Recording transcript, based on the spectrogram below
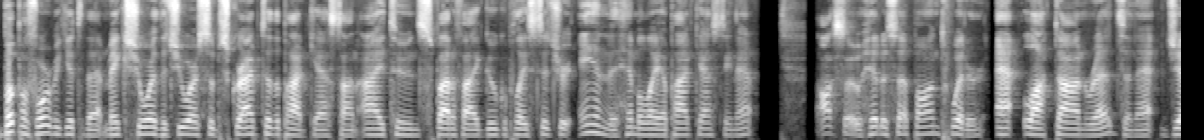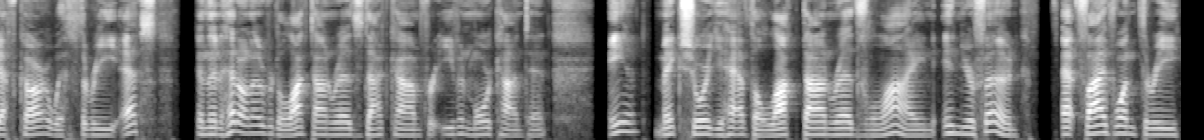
But before we get to that, make sure that you are subscribed to the podcast on iTunes, Spotify, Google Play, Stitcher, and the Himalaya podcasting app. Also, hit us up on Twitter at Locked On Reds and at Jeff Carr with three F's. And then head on over to lockedonreds.com for even more content. And make sure you have the Locked On Reds line in your phone at 513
